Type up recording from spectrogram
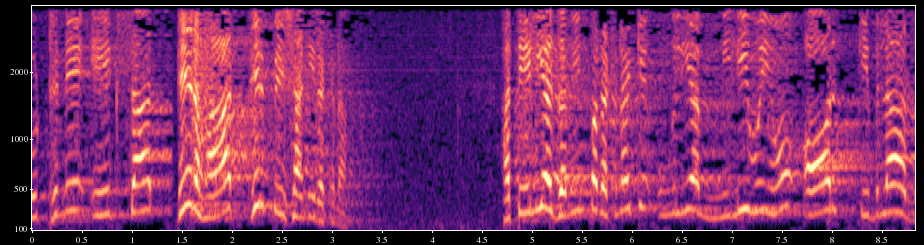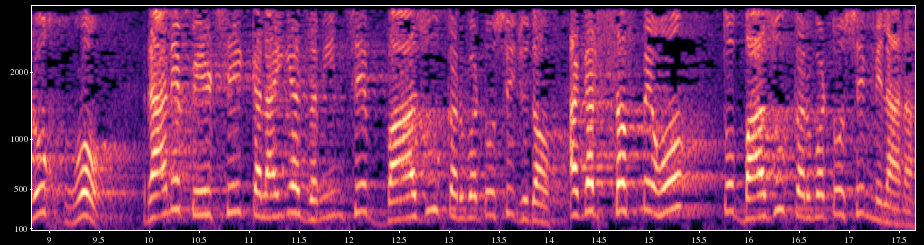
گٹھنے ایک ساتھ، پھر ہاتھ، پھر پیشانی رکھنا۔ ہتھیلیاں زمین پر رکھنا کہ انگلیاں ملی ہوئی ہوں اور قبلہ رخ ہو رانے پیٹ سے کلائیاں زمین سے بازو کروٹوں سے جدا ہو اگر صف میں ہو تو بازو کروٹوں سے ملانا۔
